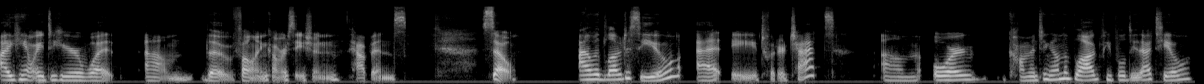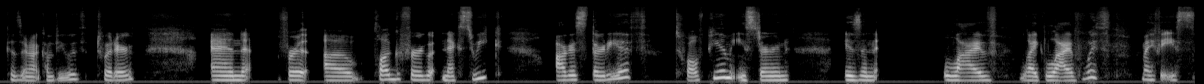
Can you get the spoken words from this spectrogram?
I can't wait to hear what um, the following conversation happens. So, I would love to see you at a Twitter chat um, or commenting on the blog. People do that too because they're not comfy with Twitter. And for a plug for next week, August 30th, 12 p.m. Eastern, is an live, like live with my face,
